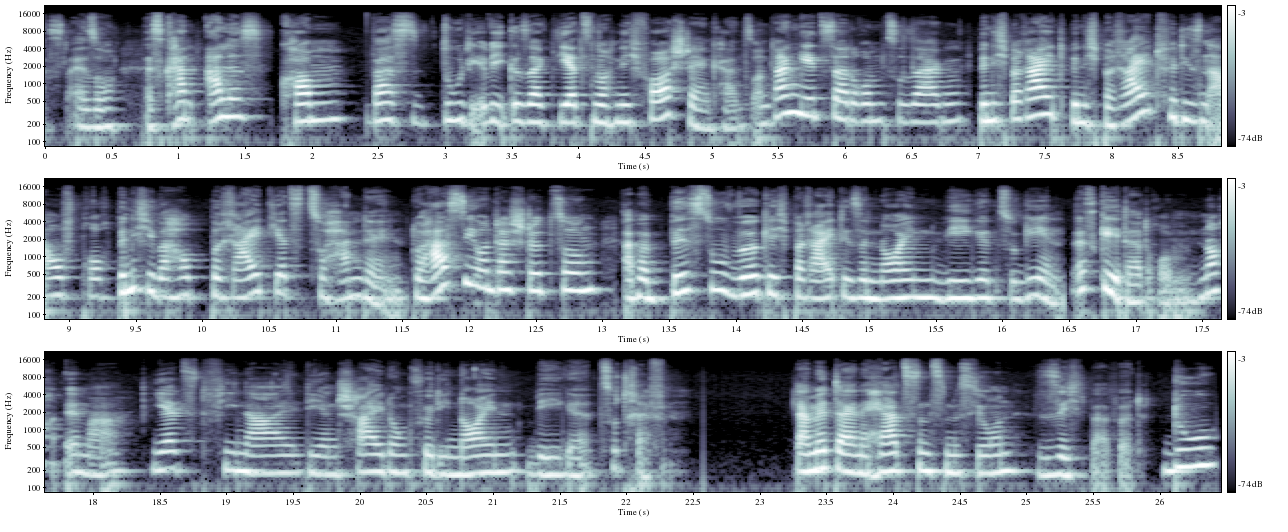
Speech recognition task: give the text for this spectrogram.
hast. Also es kann alles kommen, was du dir, wie gesagt, jetzt noch nicht vorstellen kannst. Und dann geht es darum zu sagen, bin ich bereit? Bin ich bereit für diesen Aufbruch? Bin ich überhaupt bereit, jetzt zu handeln? Du hast die Unterstützung, aber bist du wirklich bereit, diese neuen Wege zu gehen? Es geht darum, noch immer, jetzt final die Entscheidung für die neuen Wege zu treffen damit deine Herzensmission sichtbar wird. Du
